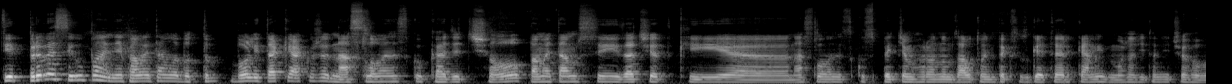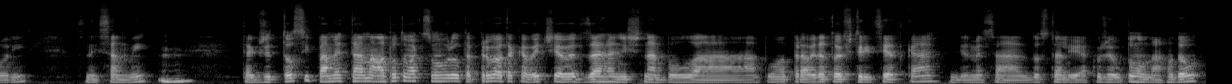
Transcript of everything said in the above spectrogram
tie prvé si úplne nepamätám, lebo to boli také akože na Slovensku kade čo. Pamätám si začiatky e, na Slovensku s Peťom Hronom z Autoimpexu s GTR-kami, možno ti to niečo hovorí, s Nissanmi. Mm-hmm. Takže to si pamätám, ale potom ako som hovoril, tá prvá taká väčšia vec zahraničná bola, bola práve táto F40, kde sme sa dostali akože úplnou náhodou.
